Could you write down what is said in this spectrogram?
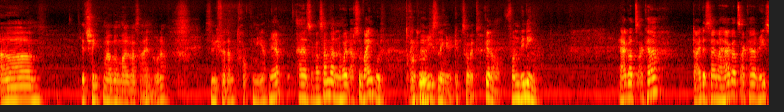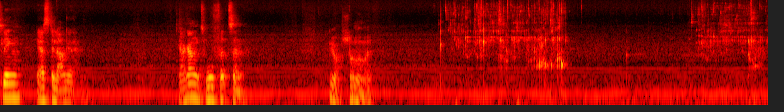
Ähm, jetzt schenken wir aber mal was ein, oder? Ist nämlich verdammt trocken hier. Ja, also was haben wir denn heute? Ach so, Weingut. Trockene Weingut. Rieslinge gibt es heute. Genau, von Winning. Herrgottsacker, Deidesheimer Herrgottsacker, Riesling, erste Lage. Jahrgang 2014. Ja, schauen wir mal.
